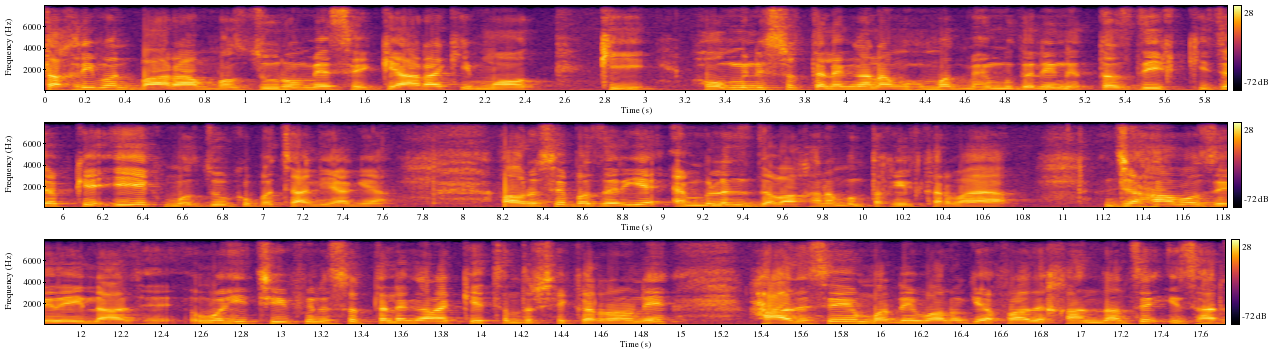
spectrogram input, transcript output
तकरीबन 12 मजदूरों में से 11 की मौत की। होम मिनिस्टर तेलंगाना मोहम्मद महमूद अली ने तस्दीक की, जबकि एक मजदूर को बचा लिया गया और उसे बजरिए एंबुलेंस दवाखाना मुंतकिल करवाया, जहाँ वो जेर इलाज है। वहीं चीफ मिनिस्टर तेलंगाना के चंद्रशेखर राव ने हादसे में मरने वालों के अफराद ख़ानदान से इजहार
